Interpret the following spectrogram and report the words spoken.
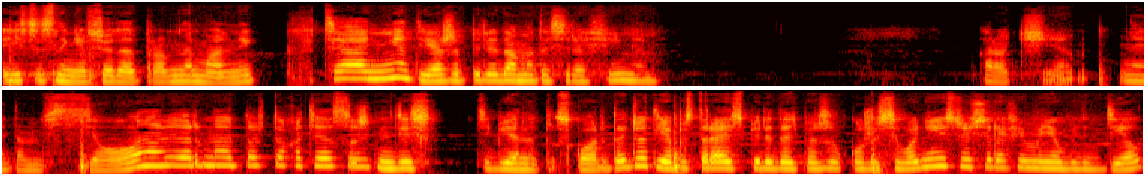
Естественно, я все это отправлю нормальный. Хотя нет, я же передам это Серафиме. Короче, на этом все, наверное, то, что хотела слышать. Надеюсь, тебе это скоро дойдет. Я постараюсь передать посылку уже сегодня, если у Серафима не будет дел.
